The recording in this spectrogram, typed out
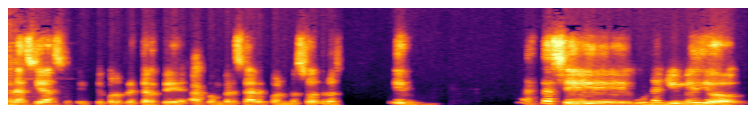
Gracias este, por prestarte a conversar con nosotros. Hasta hace un año y medio,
